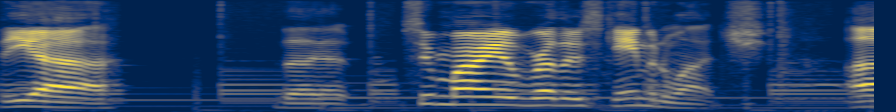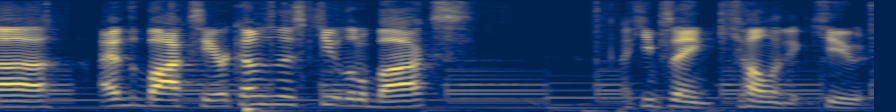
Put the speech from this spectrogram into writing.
the, uh, the Super Mario Brothers Game & Watch. Uh, I have the box here. It comes in this cute little box. I keep saying, calling it cute.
